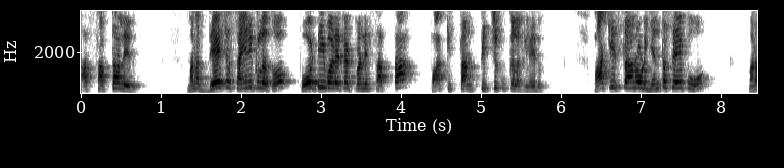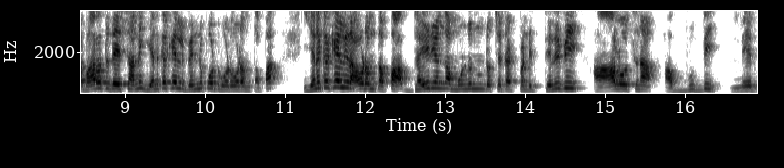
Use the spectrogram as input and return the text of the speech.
ఆ సత్తా లేదు. మన దేశ సైనికులతో పోటీ పడేటటువంటి సత్తా పాకిస్తాన్ పిచ్చి కుక్కలకు లేదు. పాకిస్తానోడు ఎంతసేపు మన భారతదేశాన్ని వెనకకెళ్ళి వెన్నుపోటు ఓడవడం తప్ప వెనకకెళ్ళి రావడం తప్ప ధైర్యంగా ముందు నుండి వచ్చేటటువంటి తెలివి ఆ ఆలోచన ఆ బుద్ధి లేదు.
